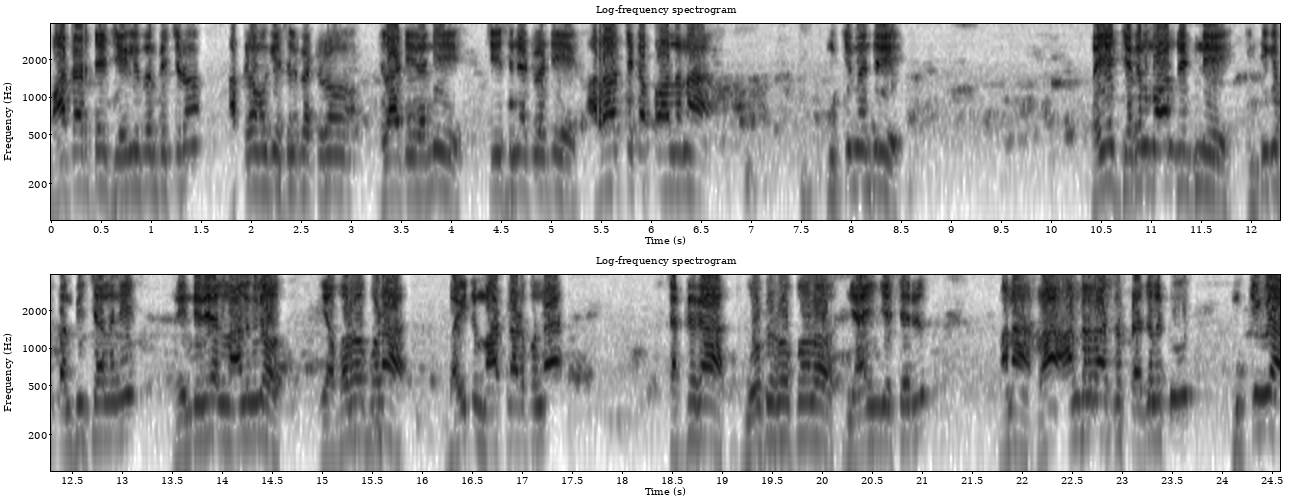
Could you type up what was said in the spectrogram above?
మాట్లాడితే జైలు పంపించడం అక్రమ కేసులు పెట్టడం ఇలాంటివన్నీ చేసినటువంటి అరాచక పాలన ముఖ్యమంత్రి వైఎస్ జగన్మోహన్ రెడ్డిని ఇంటికి పంపించాలని రెండు వేల నాలుగులో ఎవరో కూడా బయట మాట్లాడకుండా చక్కగా ఓటు రూపంలో న్యాయం చేశారు. మన రా- ఆంధ్ర రాష్ట్ర ప్రజలకు ముఖ్యంగా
